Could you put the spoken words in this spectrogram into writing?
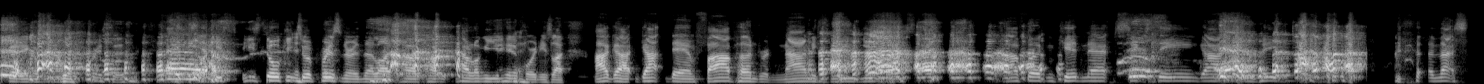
going around prison. Like, he's, he's talking to a prisoner and they're like, how, how, how long are you here for? And he's like, I got goddamn 593 years. I fucking kidnapped 16 goddamn people. and that's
